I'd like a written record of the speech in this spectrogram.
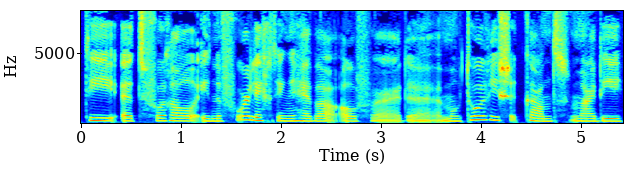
die het vooral in de voorlichting hebben over de motorische kant... maar die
